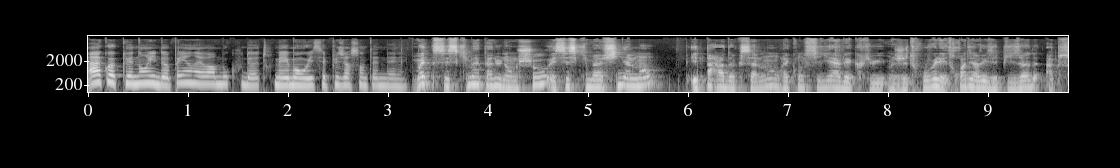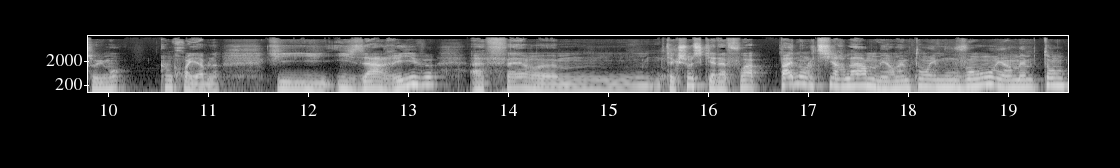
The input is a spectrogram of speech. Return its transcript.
Ah, quoique non, il doit pas y en avoir beaucoup d'autres, mais bon, oui, c'est plusieurs centaines d'années. Ouais, c'est ce qui m'a perdu dans le show et c'est ce qui m'a finalement et paradoxalement réconcilié avec lui. J'ai trouvé les trois derniers épisodes absolument incroyables. Qui ils arrivent à faire euh, quelque chose qui est à la fois pas dans le tire-larme mais en même temps émouvant et en même temps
